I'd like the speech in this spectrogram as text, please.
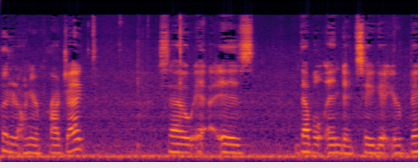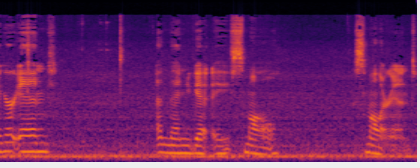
put it on your project. So it is double-ended, so you get your bigger end and then you get a small, smaller end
